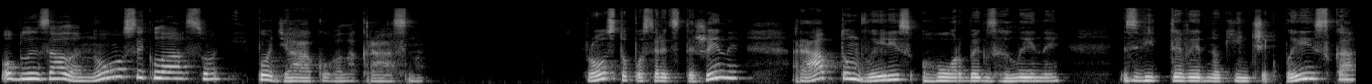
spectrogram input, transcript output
облизала носик ласо і подякувала красно. Просто посеред стежини раптом виріс горбик з глини. Звідти видно кінчик писка,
